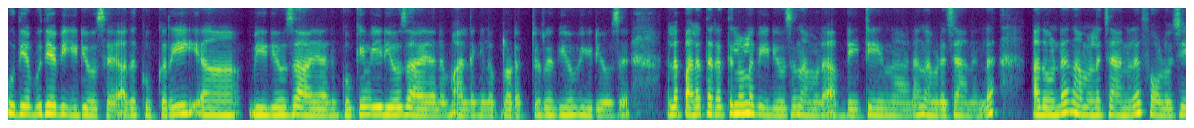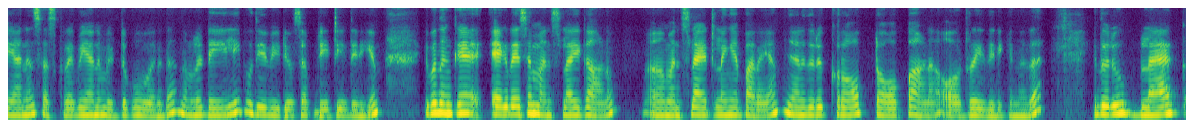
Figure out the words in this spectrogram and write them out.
പുതിയ പുതിയ വീഡിയോസ് അത് കുക്കറി വീഡിയോസ് ആയാലും കുക്കിംഗ് വീഡിയോസ് ആയാലും അല്ലെങ്കിൽ പ്രൊഡക്റ്റ് റിവ്യൂ വീഡിയോസ് അല്ല പലതരത്തിലുള്ള വീഡിയോസ് നമ്മൾ അപ്ഡേറ്റ് ചെയ്യുന്നതാണ് നമ്മുടെ ചാനലിൽ അതുകൊണ്ട് നമ്മളെ ചാനൽ ഫോളോ ചെയ്യാനും സബ്സ്ക്രൈബ് ചെയ്യാനും വിട്ടുപോകരുത്. നമ്മൾ ഡെയിലി പുതിയ വീഡിയോസ് അപ്ഡേറ്റ് ചെയ്തിരിക്കും. ഇപ്പോൾ നിങ്ങൾക്ക് ഏകദേശം മനസ്സിലായി കാണും. മനസ്സിലായിട്ടില്ലെങ്കിൽ പറയാം. ഞാനിതൊരു ക്രോപ്പ് ടോപ്പാണ് ഓർഡർ ചെയ്തിരിക്കുന്നത്. ഇതൊരു ബ്ലാക്ക്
